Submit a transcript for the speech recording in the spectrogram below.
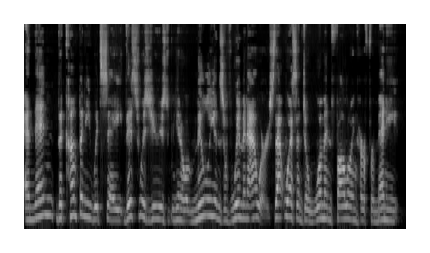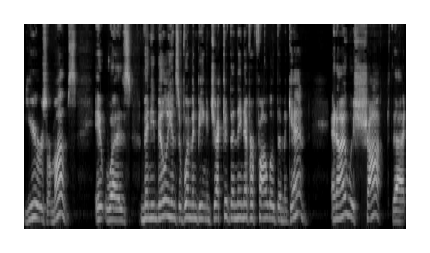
And then the company would say this was used, you know, millions of women hours. That wasn't a woman following her for many years or months. It was many millions of women being injected, then they never followed them again. And I was shocked that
